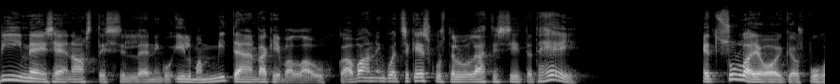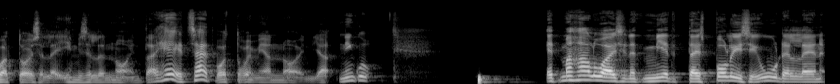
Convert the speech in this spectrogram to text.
viimeiseen asti silleen niin kuin ilman mitään väkivallan uhkaa, vaan niin kuin, että se keskustelu lähti siitä, että hei, että sulla ei ole oikeus puhua toiselle ihmiselle noin, tai hei, sä et voi toimia noin. Ja niin kuin, että mä haluaisin, että me mietittäisiin poliisi uudelleen,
